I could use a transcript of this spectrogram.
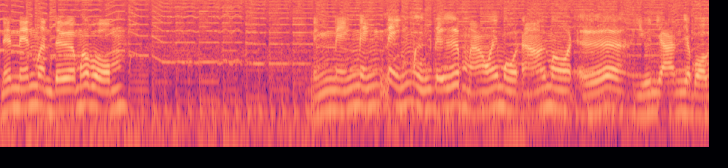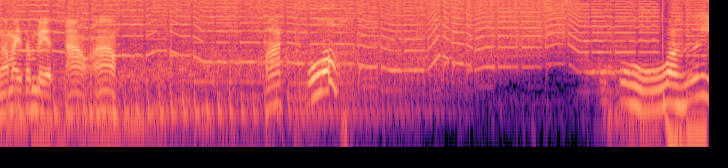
เน้นๆเหมือนเดิมครับผมหนิงหนิงหนิงหนิงเหมือนเดิมเอาให้หมดเอาให้หมดเออยืนยันอย่าบอกนะไม่สำเร็จอ้าวอ้าว ปัดโอ้โอ้โหว่ะเฮ้ย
